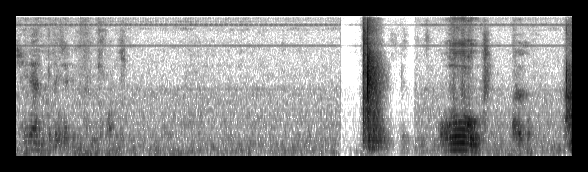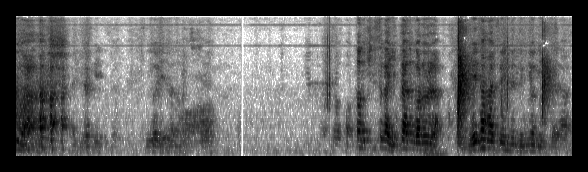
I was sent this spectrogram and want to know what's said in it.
최대한 두껍게 쳐야 돼. 오. 이렇게. 이걸 못했어요. 어떤 키스가 있다는 거를 예상할 수 있는 능력이 있어야.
